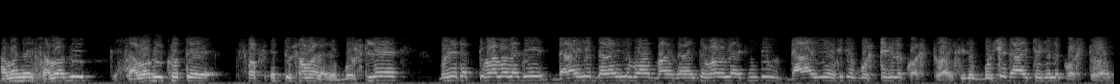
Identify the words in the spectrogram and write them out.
আমাদের স্বাভাবিক স্বাভাবিক হতে সব একটু সময় লাগে। বসলে বসে থাকতে ভালো লাগে দাঁড়াইলে দাঁড়াইলে বা দাঁড়াইতে ভালো লাগে কিন্তু দাঁড়াইলে সেটা বসতে গেলে কষ্ট হয় সেটা বসে দাঁড়াইতে গেলে কষ্ট হয়।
